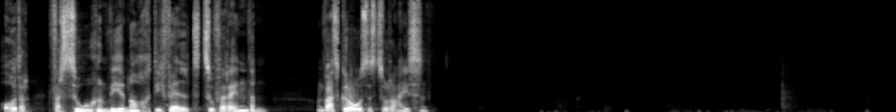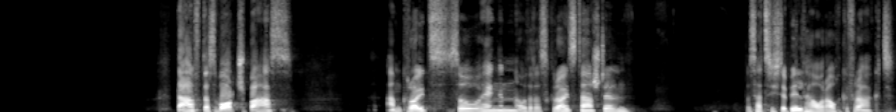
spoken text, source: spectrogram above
Oder versuchen wir noch die Welt zu verändern und was Großes zu reißen? Darf das Wort Spaß am Kreuz so hängen oder das Kreuz darstellen? Das hat sich der Bildhauer auch gefragt.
